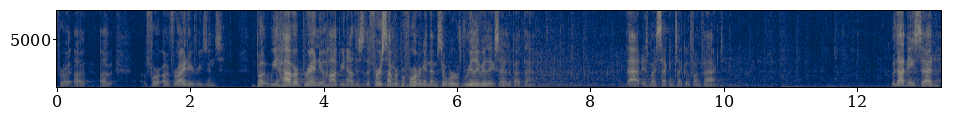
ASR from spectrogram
for a, a, a, for a variety of reasons. But we have our brand new happi now. This is the first time we're performing in them, so we're really, really excited about that. That is my second taiko fun fact. With that being said,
